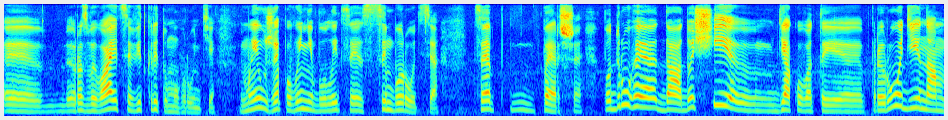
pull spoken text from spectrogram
е, розвивається в відкритому ґрунті. Ми вже повинні були це, з цим боротися. Це перше. По-друге, да, дощі, дякувати природі, нам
